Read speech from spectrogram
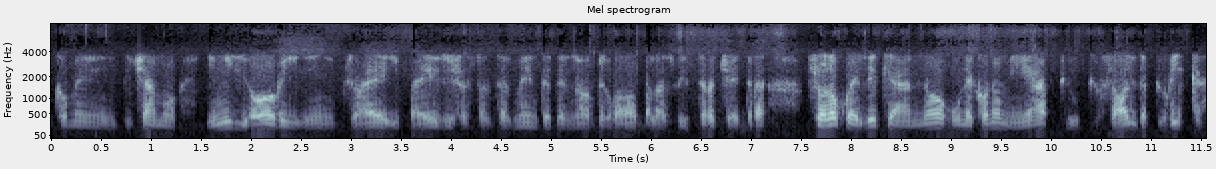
come diciamo i migliori, cioè i paesi sostanzialmente del nord Europa, la Svizzera, eccetera, sono quelli che hanno un'economia più, più solida, più ricca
